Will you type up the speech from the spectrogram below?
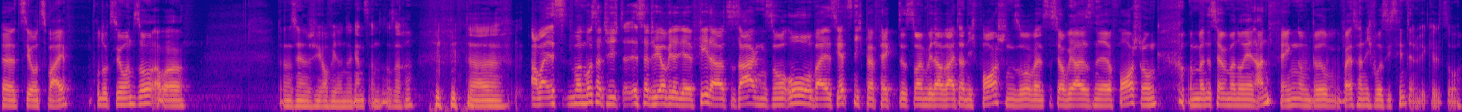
äh, CO2-Produktion so, aber Das ist ja natürlich auch wieder eine ganz andere Sache. da, aber es, man muss natürlich, ist natürlich auch wieder der Fehler zu sagen, so, oh, weil es jetzt nicht perfekt ist, sollen wir da weiter nicht forschen, so, weil es ist ja auch wieder alles eine Forschung und man ist ja immer nur in den Anfängen und weiß ja nicht, wo es sich hinentwickelt, so.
